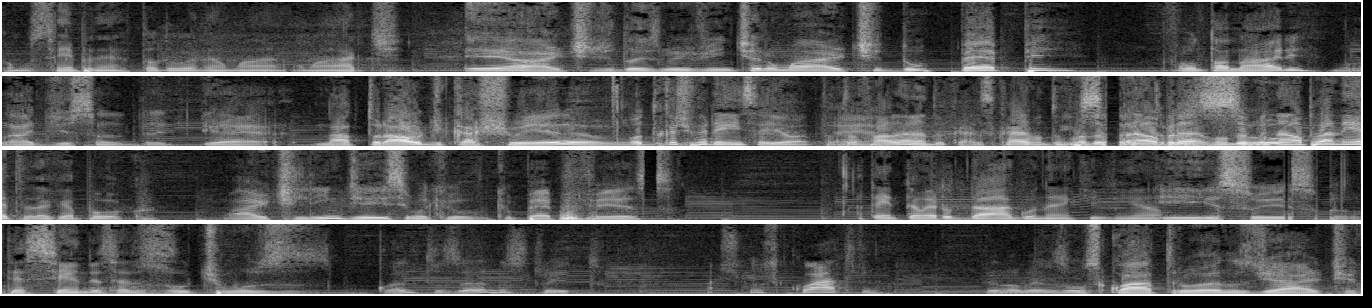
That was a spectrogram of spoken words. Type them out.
Como sempre, né? Todo ano é uma, uma arte. É, a arte de 2020 era uma arte do Pepe Fontanari, lá de, São- é, natural de Cachoeira. Outro cachoeirense aí, ó. Eu tô É. falando, cara. Os caras vão, vão, dominar, o, vão dominar o planeta daqui a pouco. Uma arte lindíssima que o, que o Pepe fez. Até então era o Dago, né? Que vinha Isso, isso. tecendo Os essas. últimos. Quantos anos, Tuito? Acho que uns quatro. Pelo menos uns quatro anos de arte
